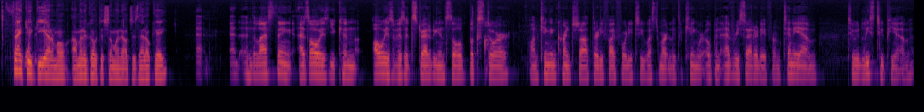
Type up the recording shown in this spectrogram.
Thank you, Guillermo. I'm going to go to someone else. Is that okay? And and the last thing, as always, you can always visit Strategy and Soul Bookstore on King and Crenshaw, 3542 West Martin Luther King. We're open every Saturday from 10 a.m. to at least 2 p.m.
